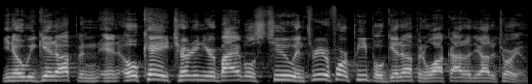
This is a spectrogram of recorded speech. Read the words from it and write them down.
You know, we get up and, and okay, turn in your Bibles to, and three or four people get up and walk out of the auditorium.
